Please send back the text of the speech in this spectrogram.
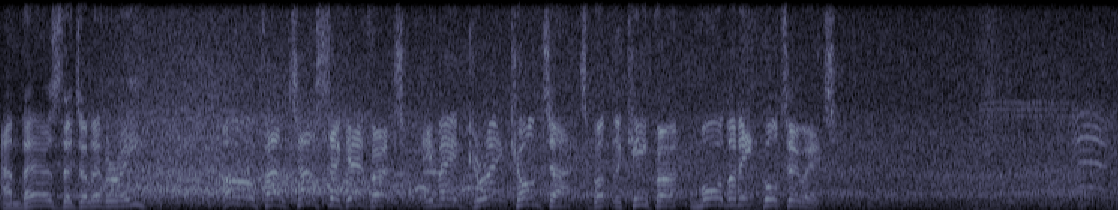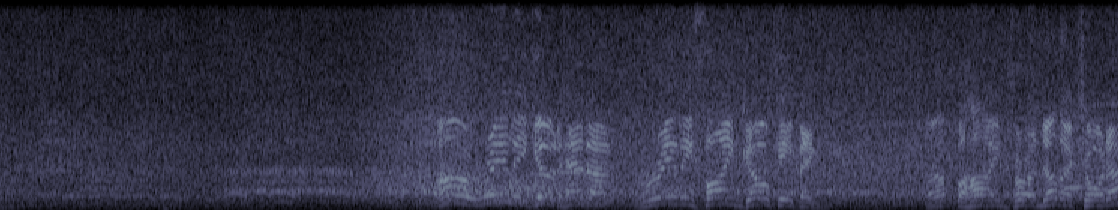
And there's the delivery. Oh, fantastic effort. He made great contact, but the keeper more than equal to it. Oh, really good header. Really goalkeeping. Well, behind for another corner.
